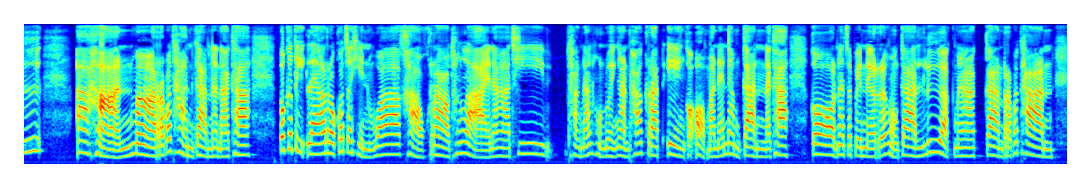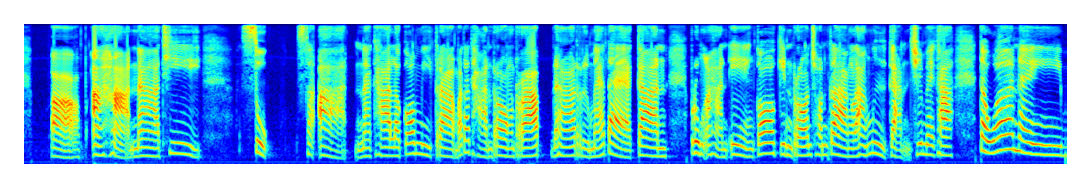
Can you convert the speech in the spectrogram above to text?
อาหารมารับประทานกันนะนะคะ ปกติแล้วเราก็จะเห็นว่าข่าวคราวทั้งหลายนะคะที่ทางด้านของหน่วยงานภาครัฐเองก็ออกมาแนะนำกันนะคะ ก็น่าจะเป็นในเรื่องของการเลือกนะคะการรับประทานอาอาหารนะคะที่สุก สะอาดนะคะ แล้วก็มีตรามาตรฐานรองรับนะคะหรือแม้แต่การปรุงอาหารเองก็กินร้อนช้อนกลางล้างมือกันใช่ไหมคะ แต่ว่าใน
